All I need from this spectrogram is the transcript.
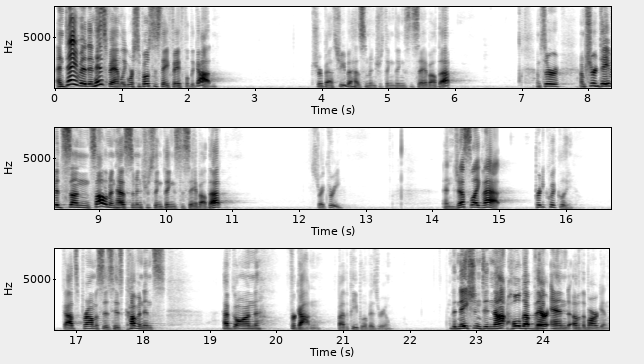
And David and his family were supposed to stay faithful to God. I'm sure Bathsheba has some interesting things to say about that. I'm sure, I'm sure David's son Solomon has some interesting things to say about that. Strike three. And just like that, pretty quickly, God's promises, his covenants, have gone forgotten by the people of Israel. The nation did not hold up their end of the bargain.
